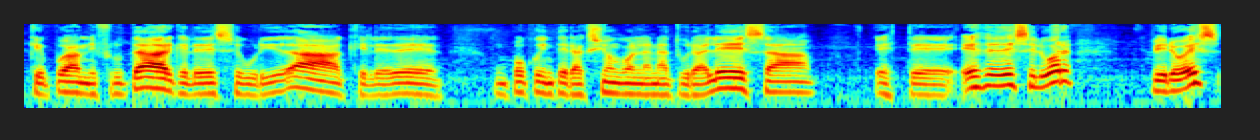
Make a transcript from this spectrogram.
que puedan disfrutar, que le dé seguridad, que le dé un poco de interacción con la naturaleza. Este, es desde ese lugar, pero es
